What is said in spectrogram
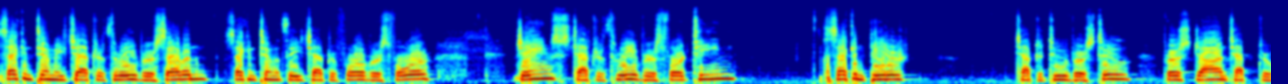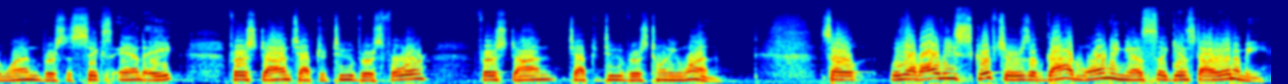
2 Timothy chapter 3 verse 7, 2 Timothy chapter 4 verse 4, James chapter 3 verse 14, 2 Peter chapter 2 verse 2, 1 John chapter 1 verses 6 and 8, 1 John chapter 2 verse 4, 1 John chapter 2 verse 21. So we have all these scriptures of God warning us against our enemy.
